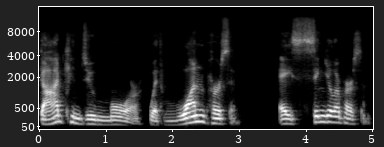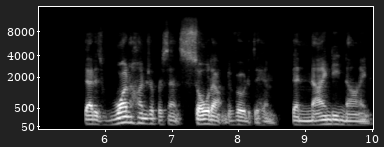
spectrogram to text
God can do more with one person a singular person that is 100% sold out and devoted to him than 99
